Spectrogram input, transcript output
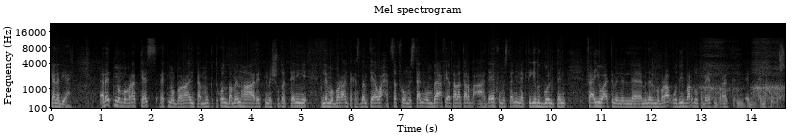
كنادي أهلي. رتم مباراة كاس رتم مباراة انت ممكن تكون ضامنها رتم الشوط الثاني لمباراة انت كسبان فيها 1-0 ومستني ومضيع فيها 3 4 أهداف ومستني انك تجيب الجول الثاني في أي وقت من من المباراة. ودي برضو طبيعة ال- الكؤوس.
